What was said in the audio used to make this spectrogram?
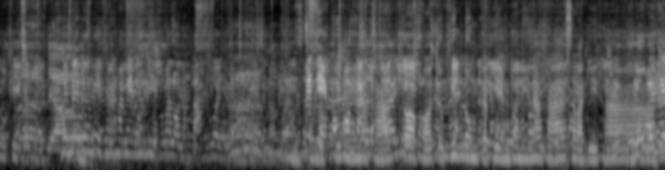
โอเคเอค่ะอเดี๋ยว ไม่ไม่เรื่องรีบใช่ไหมคะแม่ไม่ต้องรีบเพราะว่าเรานางรำด้วยใช่ไหมอ่า โอเคสนุกอ่าแม่แจกพคลิปร้อมๆนี้กันนะกับคะตอนที่ก็ขอจบคลิปลงแต่เพียงเท่านี้นะคะ สวัสดีค่ะ เดี๋ยวค่อยให้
